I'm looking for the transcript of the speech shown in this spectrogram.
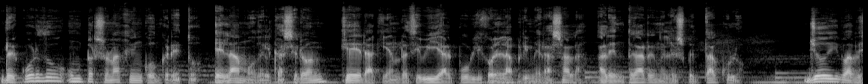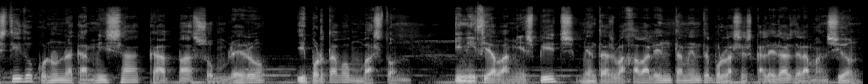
Recuerdo un personaje en concreto, el amo del caserón, que era quien recibía al público en la primera sala, al entrar en el espectáculo. Yo iba vestido con una camisa, capa, sombrero y portaba un bastón. Iniciaba mi speech mientras bajaba lentamente por las escaleras de la mansión.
